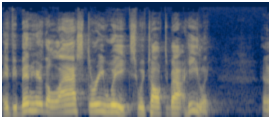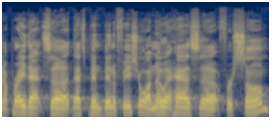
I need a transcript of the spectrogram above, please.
if you've been here the last three weeks, we've talked about healing. And I pray that's, uh, that's been beneficial. I know it has uh, for some.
